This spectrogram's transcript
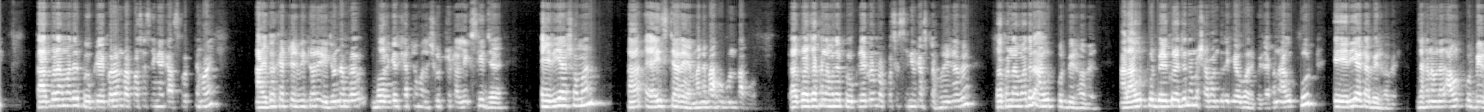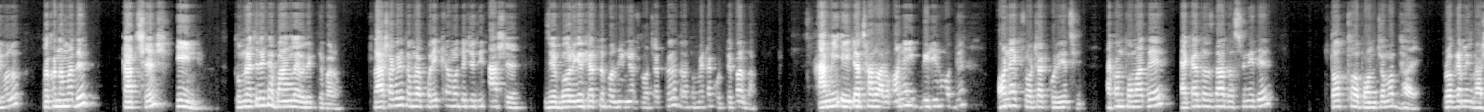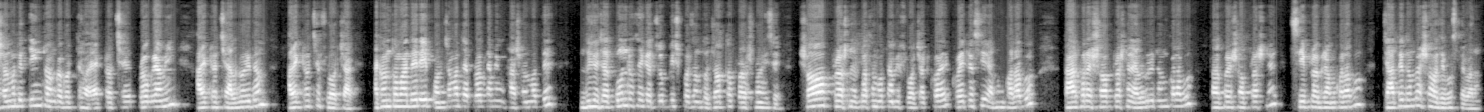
তারপরে আমাদের প্রক্রিয়াকরণ বা প্রসেসিং এর কাজ করতে হয়। আয়তক্ষেত্রের ভিতরে, এই জন্য আমরা বর্গের ক্ষেত্রে মানে সূত্রটা লিখছি যে এরিয়া সমান এ স্টার মানে বাহু গুণ বাহু। তারপরে যখন আমাদের প্রক্রিয়াকরণ বা প্রসেসিং এর কাজটা হয়ে যাবে, তখন আমাদের আউটপুট বের হবে। আর আউটপুট বের করার জন্য আমরা সামান্তরিক ব্যবহার করি। এখন আউটপুট এই এরিয়াটা বের হবে। যখন আমাদের আউটপুট বের হলো, তখন আমাদের কাজ শেষ। ইন্ড তোমরা চাইলে এটা বাংলায়ও লিখতে পারো। আশা করি তোমরা পরীক্ষার মধ্যে যদি আসে যে বর্গের ক্ষেত্রফল নির্ণয় ফ্লোচার্ট করে, তাহলে তোমরা এটা করতে পারবা। আমি এইটা ছাড়াও আরও অনেক ভিডিওর মধ্যে অনেক ফ্লোচার্ট করিয়েছি। এখন তোমাদের একাদশ, দ্বাদশ শ্রেণীতে তথ্য পঞ্চম অধ্যায়। প্রোগ্রামিং ভাষার মধ্যে তিনটা অঙ্ক করতে হয়। একটা হচ্ছে প্রোগ্রামিং আরেকটা হচ্ছে অ্যালগোরিদম আরেকটা হচ্ছে ফ্লোচার্ট এখন তোমাদের এই পঞ্চম অধ্যায় প্রোগ্রামিং ভাষার মধ্যে দুই হাজার পনেরো থেকে চব্বিশ পর্যন্ত যত প্রশ্ন হয়েছে, সব প্রশ্নের প্রথমত আমি ফ্লোচার্ট করাইতেছি এবং করাবো। তারপরে সব প্রশ্নের অ্যালগোরিদম করাবো, তারপরে সব প্রশ্নের সি প্রোগ্রাম করাবো, যাতে তোমরা সহজে বুঝতে পারো।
